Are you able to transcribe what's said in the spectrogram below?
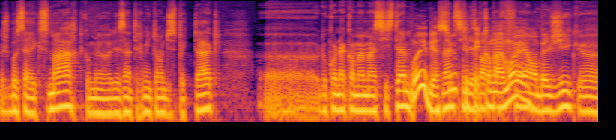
Je bossais avec Smart, comme euh, les intermittents du spectacle. Euh, donc, on a quand même un système. Oui, bien sûr, Même s'il n'est pas comme un parfait en Belgique, euh,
